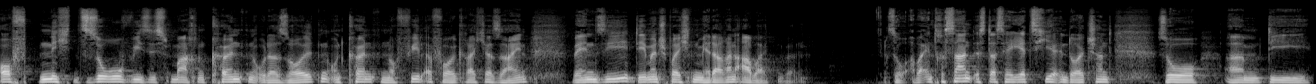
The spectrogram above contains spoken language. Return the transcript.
oft nicht so, wie sie es machen könnten oder sollten und könnten noch viel erfolgreicher sein, wenn sie dementsprechend mehr daran arbeiten würden. So, aber interessant ist, dass ja jetzt hier in Deutschland so ähm, die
